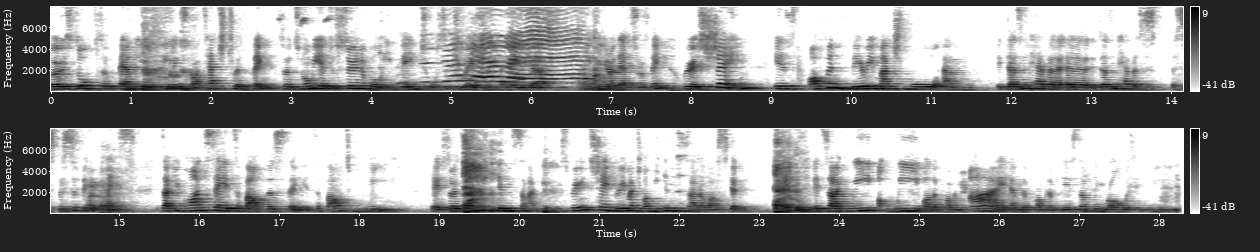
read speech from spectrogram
those sorts of family feelings are attached to a thing. So it's normally a discernible event or situation, behavior, you know, that sort of thing. Whereas shame is often very much more, um, it doesn't have, a, a it doesn't have a, a specific place. It's like you can't say it's about this thing, it's about me. Okay, so it's on the inside. We experience shame very much on the inside of our skin. It's like we we are the problem. I am the problem. There's something wrong with me.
